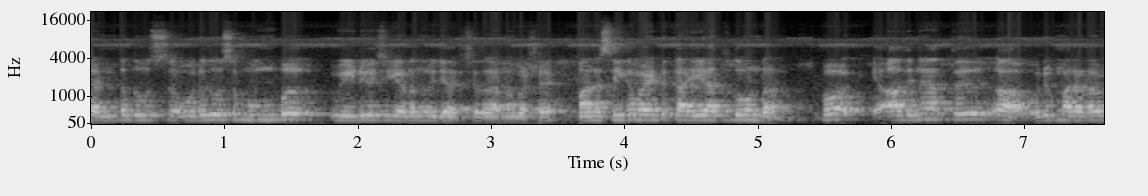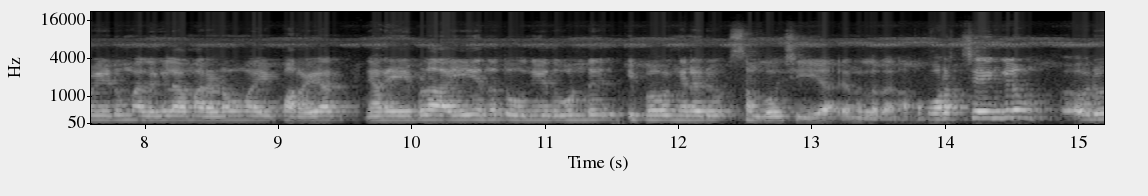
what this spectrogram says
രണ്ട് ദിവസം ഒരു ദിവസം മുമ്പ് വീഡിയോ ചെയ്യണമെന്ന് വിചാരിച്ചതാണ്. പക്ഷെ മാനസികമായിട്ട് കഴിയാത്തത് കൊണ്ടാണ്. ഇപ്പോൾ അതിനകത്ത് ആ ഒരു മരണ വീടും അല്ലെങ്കിൽ ആ മരണവുമായി പറയാൻ ഞാൻ ഏബിൾ ആയി എന്ന് തോന്നിയത് കൊണ്ട് ഇപ്പോൾ ഇങ്ങനെ ഒരു സംഭവം ചെയ്യുക എന്നുള്ളതാണ്. അപ്പോൾ കുറച്ചെങ്കിലും ഒരു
